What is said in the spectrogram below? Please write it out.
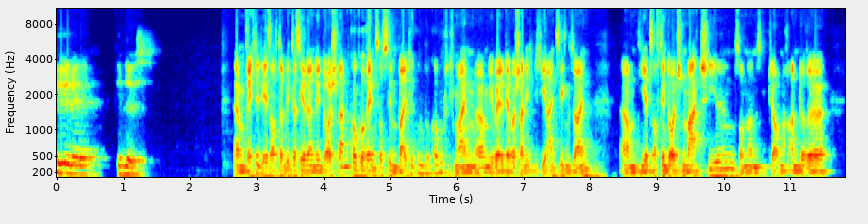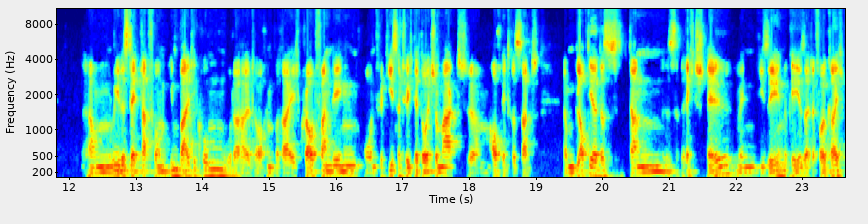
höheren Erlös. Ähm, rechnet ihr jetzt auch damit, dass ihr dann in Deutschland Konkurrenz aus dem Baltikum bekommt? Ich meine, ähm, ihr werdet ja wahrscheinlich nicht die Einzigen sein, ähm, die jetzt auf den deutschen Markt schielen, sondern es gibt ja auch noch andere ähm, Real Estate Plattformen im Baltikum oder halt auch im Bereich Crowdfunding. Und für die ist natürlich der deutsche Markt ähm, auch interessant. Ähm, glaubt ihr, dass dann recht schnell, wenn die sehen, okay, ihr seid erfolgreich,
